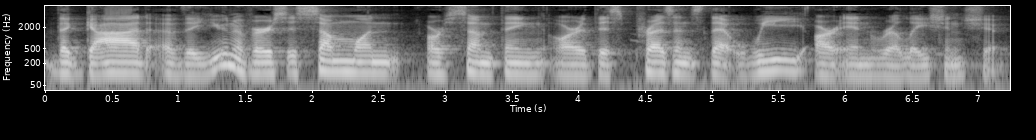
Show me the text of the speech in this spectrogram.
the God of the universe is someone or something or this presence that we are in relationship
